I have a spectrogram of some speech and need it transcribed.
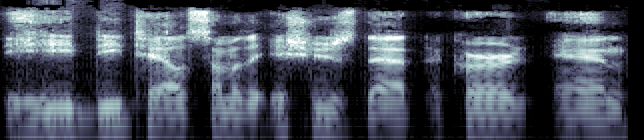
he details some of the issues that occurred and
